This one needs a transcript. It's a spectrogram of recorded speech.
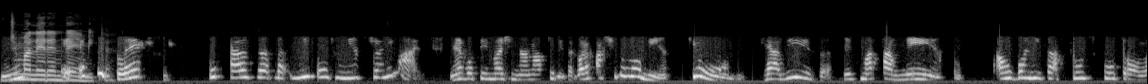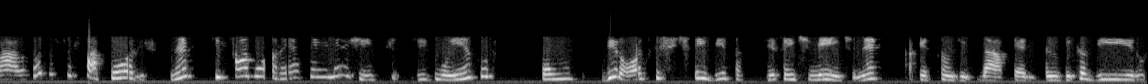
De maneira endêmica. É, é complexo por causa do envolvimento de animais. Né? Você imaginar a natureza. Agora, a partir do momento que o homem realiza desmatamento, a urbanização descontrolada, todos esses fatores né, que favorecem a emergência de doenças como viroses que a gente tem visto recentemente, né? A questão de, da pele Zika vírus,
